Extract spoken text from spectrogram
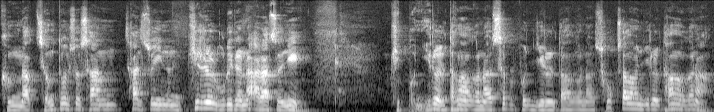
극락 정토에서 살 수 있는 길을 우리는 알았으니 기쁜 일을 당하거나 슬픈 일을 당하거나 속상한 일을 당하거나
